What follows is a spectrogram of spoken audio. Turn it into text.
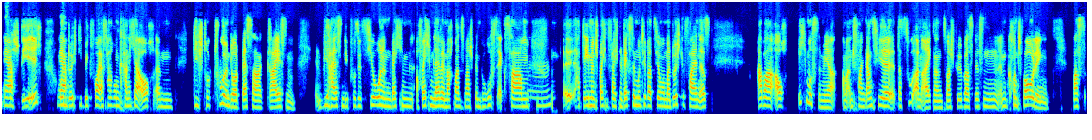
ja. verstehe ich. Und ja. durch die Big Four Erfahrung kann ich ja auch ähm, die Strukturen dort besser greifen. Wie heißen die Positionen, welchem, auf welchem Level macht man zum Beispiel ein Berufsexamen, mhm. äh, hat dementsprechend vielleicht eine Wechselmotivation, wo man durchgefallen ist. Aber auch ich musste mir am Anfang ganz viel dazu aneignen, zum Beispiel über das Wissen im Controlling. Was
